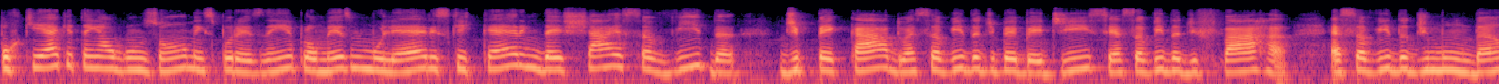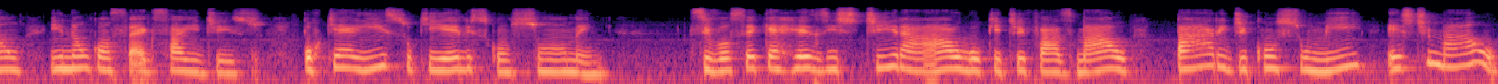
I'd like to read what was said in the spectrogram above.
Por que é que tem alguns homens, por exemplo, ou mesmo mulheres que querem deixar essa vida de pecado, essa vida de bebedice, essa vida de farra, essa vida de mundão e não consegue sair disso, porque é isso que eles consomem. Se você quer resistir a algo que te faz mal, pare de consumir este mal.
